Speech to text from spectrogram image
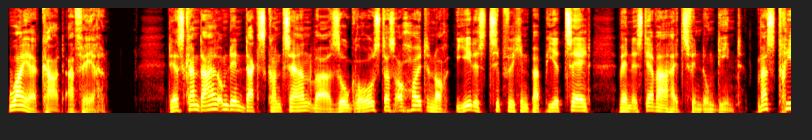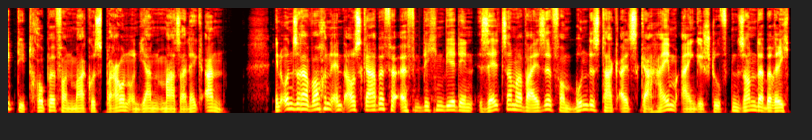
Wirecard-Affäre. Der Skandal um den DAX-Konzern war so groß, dass auch heute noch jedes Zipfelchen Papier zählt, wenn es der Wahrheitsfindung dient. Was trieb die Truppe von Markus Braun und Jan Masalek an? In unserer Wochenendausgabe veröffentlichen wir den seltsamerweise vom Bundestag als geheim eingestuften Sonderbericht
